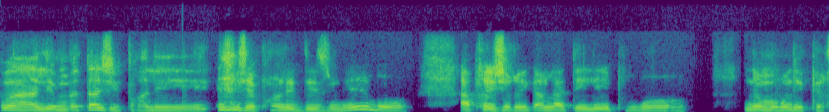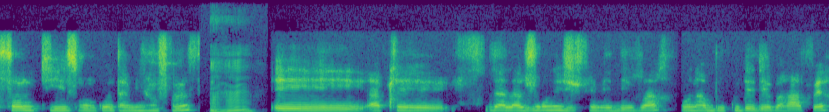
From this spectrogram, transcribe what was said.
Ouais, Les matins, je prends les, je prends les déjeuners. Bon, après, je regarde la télé pour euh, nombre de personnes qui sont contaminées en France. Mhm. Et après, dans la journée, je fais mes devoirs. On a beaucoup de devoirs à faire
